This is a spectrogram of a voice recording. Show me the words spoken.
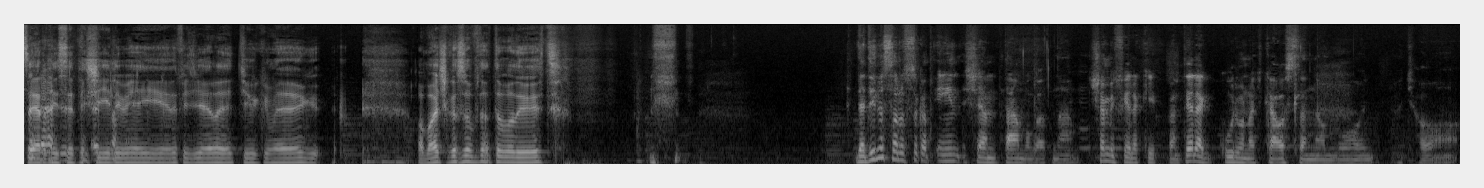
Természetes élőjén figyelhetjük meg a macska szoptatónőt. De dinoszauruszokat én sem támogatnám. Semmiféleképpen. Tényleg kurva nagy káosz lenne abból, hogy, hogyha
